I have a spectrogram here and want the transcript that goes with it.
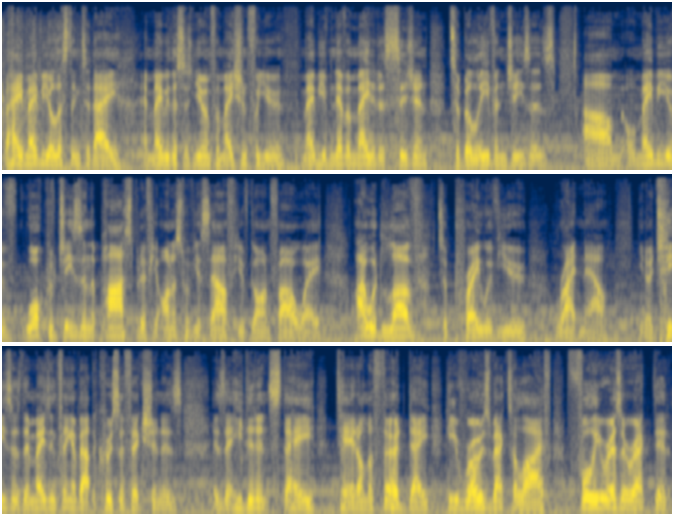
But hey, maybe you're listening today and maybe this is new information for you. Maybe you've never made a decision to believe in Jesus. Um, or maybe you've walked with Jesus in the past, but if you're honest with yourself, you've gone far away. I would love to pray with you right now. You know, Jesus, the amazing thing about the crucifixion is, is that he didn't stay dead. On the third day, he rose back to life, fully resurrected,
